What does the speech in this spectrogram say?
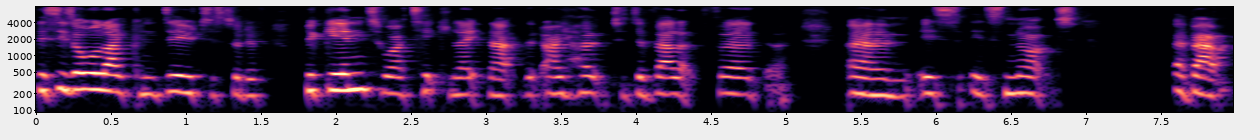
this is all i can do to sort of begin to articulate that that i hope to develop further um it's it's not about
